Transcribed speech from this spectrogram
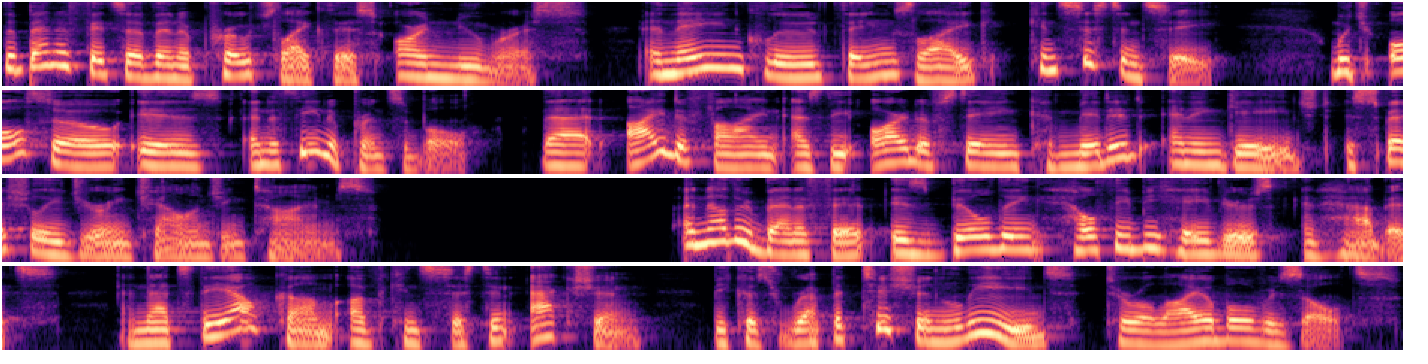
The benefits of an approach like this are numerous, and they include things like consistency, which also is an Athena principle that I define as the art of staying committed and engaged, especially during challenging times. Another benefit is building healthy behaviors and habits, and that's the outcome of consistent action because repetition leads to reliable results.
